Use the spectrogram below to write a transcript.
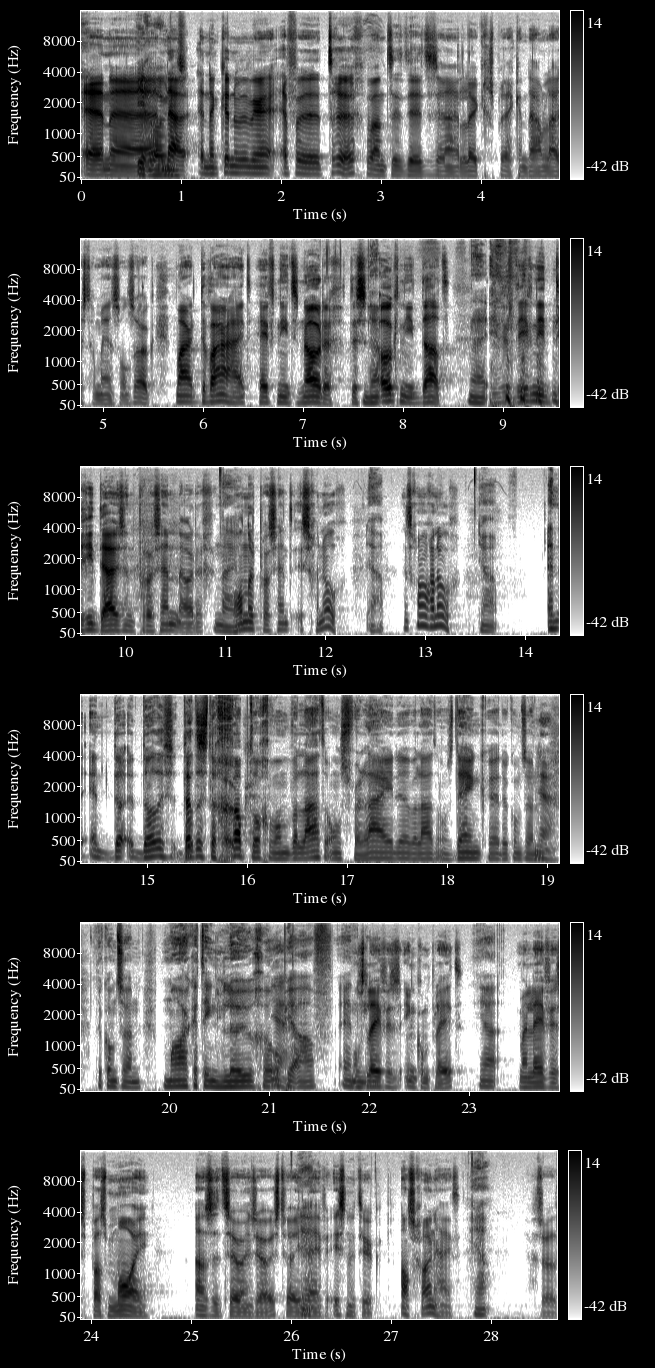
en, eh, nou, en dan kunnen we weer even terug, want dit dit is een leuk gesprek en daarom luisteren mensen ons ook. Maar de waarheid heeft niets nodig, dus Ja. ook niet dat. Nee. Die heeft, die heeft niet 3000 procent nodig. Nee. 100 procent is genoeg. Ja. Dat is gewoon genoeg. En, en da- dat, is, dat, Dat is de het grap toch? Want we laten ons verleiden, we laten ons denken. Er komt zo'n, Ja. er komt zo'n marketingleugen Ja. op je af. En, Ons leven is incompleet. Ja, Mijn leven is pas mooi als het zo en zo is. Terwijl je Ja. leven is natuurlijk als schoonheid. Ja. Zo,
